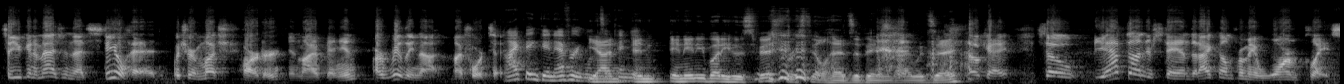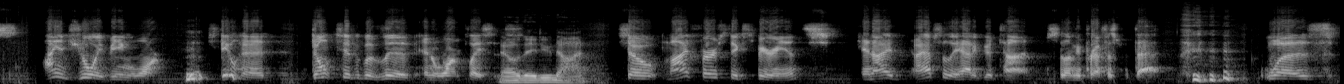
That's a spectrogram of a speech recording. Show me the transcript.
So, you can imagine that steelhead, which are much harder, in my opinion, are really not my forte. I think in everyone's Yeah, opinion. in, in anybody who's fished for steelhead's opinion, I would say. Okay, so you have to understand that I come from a warm place. I enjoy being warm. Steelhead don't typically live in warm places. No, they do not. So my first experience, and I, I absolutely had a good time. So let me preface with that. was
